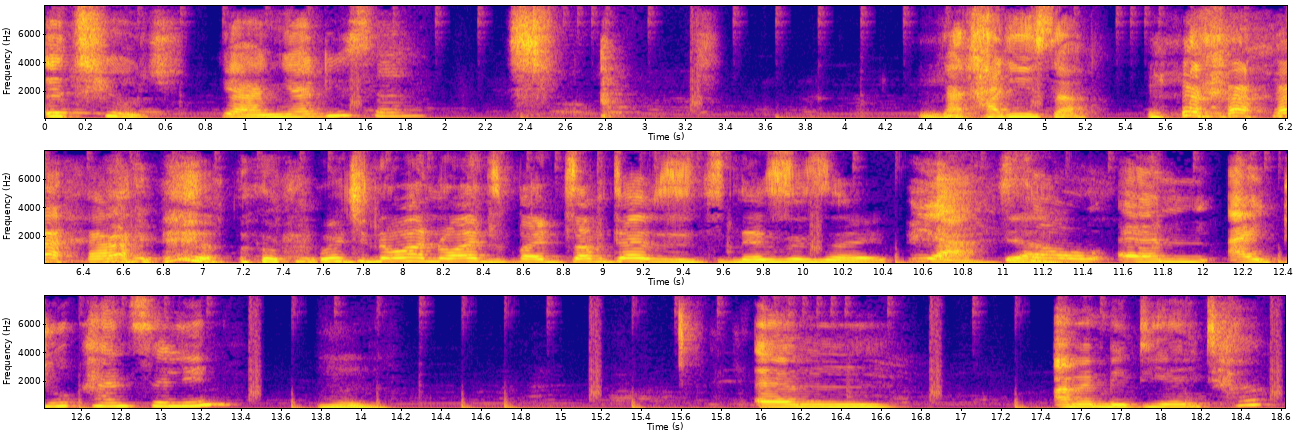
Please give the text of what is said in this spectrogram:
it's huge ke a nyadisa la Which no one wants, but sometimes it's necessary. yeah, Yeah. so um i do counseling Hmm. um i'm a mediator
